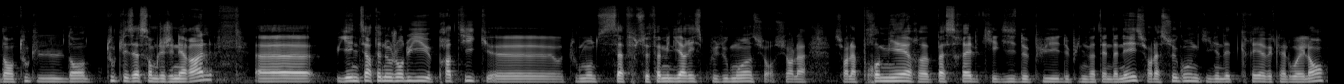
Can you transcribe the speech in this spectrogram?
dans dans toutes les assemblées générales. Euh, il y a une certaine aujourd'hui pratique, euh, tout le monde se familiarise plus ou moins sur, sur, la, sur la première passerelle qui existe depuis, depuis une vingtaine d'années, sur la seconde qui vient d'être créée avec la loi Elan,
